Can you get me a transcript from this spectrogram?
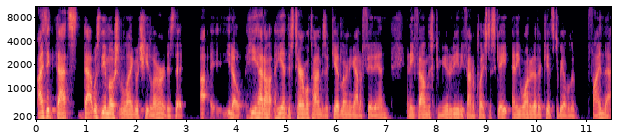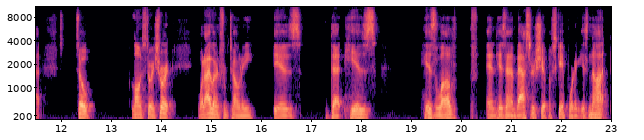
I think that's that was the emotional language he learned is that you know, he had a he had this terrible time as a kid learning how to fit in, and he found this community and he found a place to skate, and he wanted other kids to be able to find that. So, long story short, what I learned from Tony is that his his love and his ambassadorship of skateboarding is not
